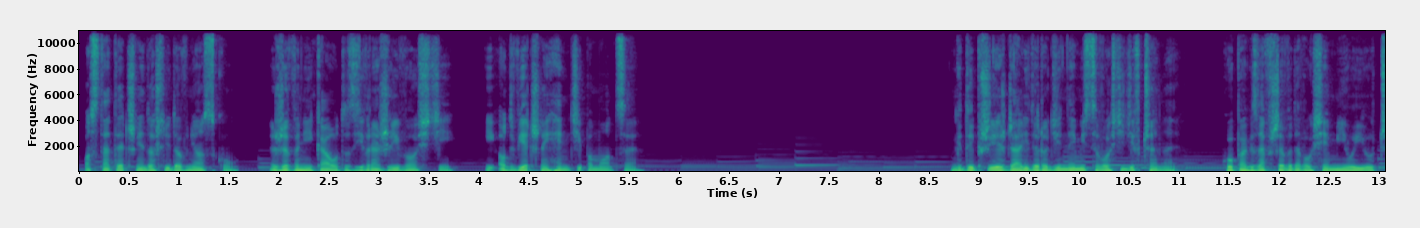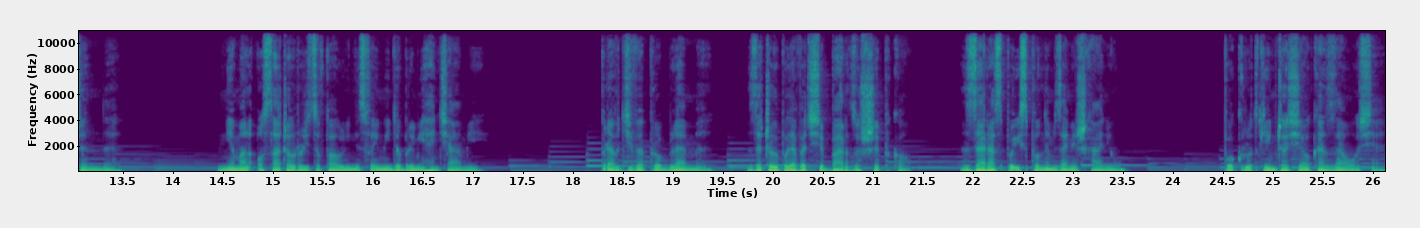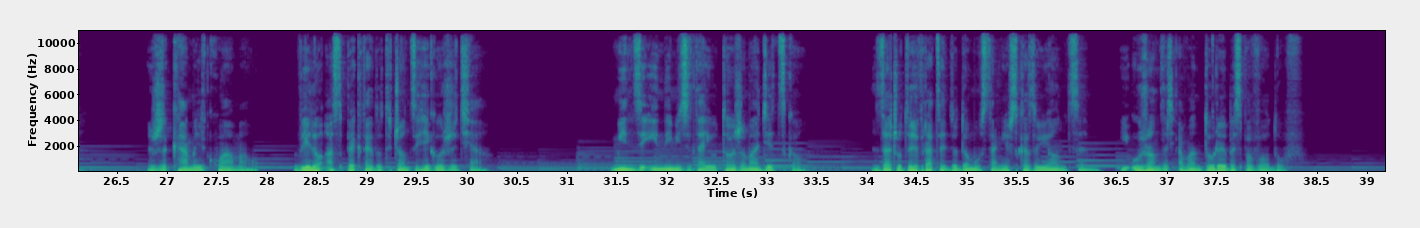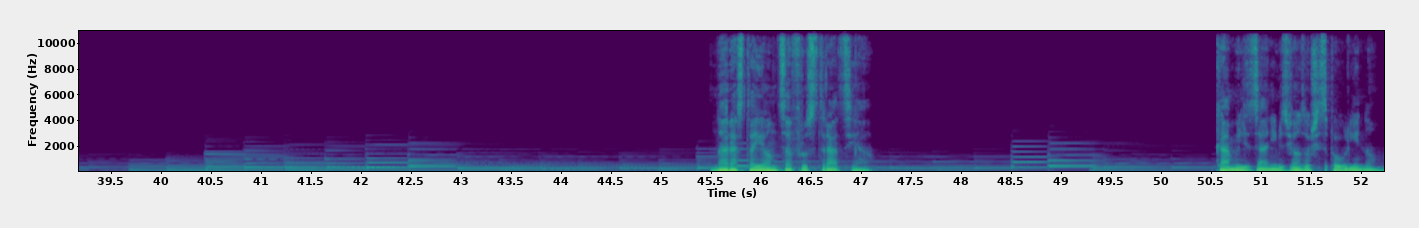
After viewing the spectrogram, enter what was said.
Ostatecznie doszli do wniosku, że wynikało to z jej wrażliwości i odwiecznej chęci pomocy. Gdy przyjeżdżali do rodzinnej miejscowości dziewczyny, chłopak zawsze wydawał się miły i uczynny. Niemal osaczał rodziców Pauliny swoimi dobrymi chęciami. Prawdziwe problemy zaczęły pojawiać się bardzo szybko, zaraz po ich wspólnym zamieszkaniu. Po krótkim czasie okazało się, że Kamil kłamał w wielu aspektach dotyczących jego życia. Między innymi zataił to, że ma dziecko. Zaczął też wracać do domu w stanie wskazującym i urządzać awantury bez powodów. Narastająca frustracja. Kamil zanim związał się z Pauliną,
